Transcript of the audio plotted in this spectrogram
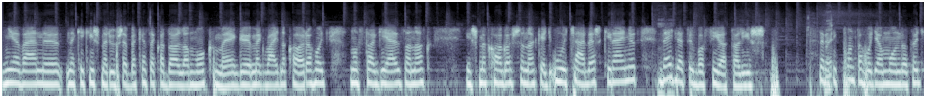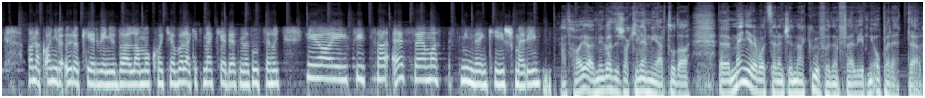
nyilván nekik ismerősebbek ezek a dallamok, meg, meg vágynak arra, hogy nosztalgiázzanak, és meghallgassanak egy új csárdás királynőt, de egyre több a fiatal is szeretik pont ahogyan mondod, hogy vannak annyira örökérvényű dallamok, hogyha valakit megkérdezni az utcán, hogy jaj, cica, eszem, azt, ezt mindenki ismeri. Hát hajjaj, még az is, aki nem járt oda. Mennyire volt szerencséd már külföldön fellépni operettel?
